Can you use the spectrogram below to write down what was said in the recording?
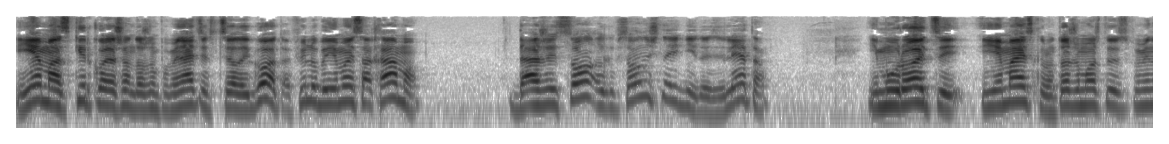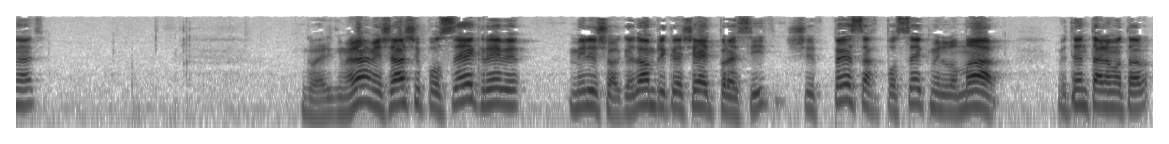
И ема аскир коляшон должен упоминать их целый год. Афилу бы ему сахаму. Даже в солнечные дни, то есть летом. И муройцы, и емайскор, он тоже может их вспоминать. Говорит Гимара, Мишаши посек ребе милишол. Когда он прекращает просить, ши в Песах посек милумар, витен талиматар.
